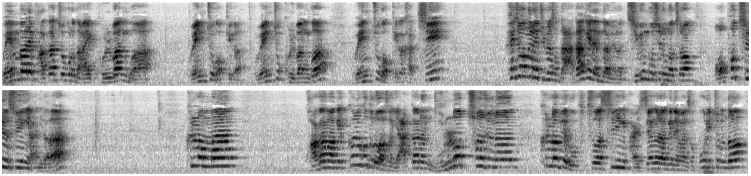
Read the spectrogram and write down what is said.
왼발의 바깥쪽으로 나의 골반과 왼쪽 어깨가 왼쪽 골반과 왼쪽 어깨가 같이 회전을 해주면서 나가게 된다면 지금 보시는 것처럼 엎어치는 스윙이 아니라 클럽만 과감하게 끌고 들어와서 약간은 눌러쳐주는 클럽의 로프트와 스윙이 발생을 하게 되면서 볼이 좀 더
